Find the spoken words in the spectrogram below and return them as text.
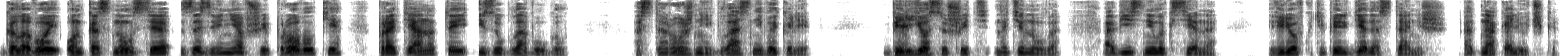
Головой он коснулся зазвеневшей проволоки, протянутой из угла в угол. «Осторожней, глаз не выколи!» «Белье сушить натянула», — объяснила Ксена. «Веревку теперь где достанешь? Одна колючка».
